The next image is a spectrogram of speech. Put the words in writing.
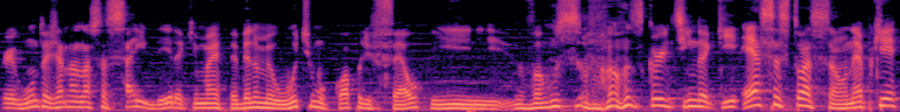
pergunta, já na nossa saideira aqui, mas bebendo meu último copo de fel e vamos, vamos curtindo aqui essa situação, né? Porque,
